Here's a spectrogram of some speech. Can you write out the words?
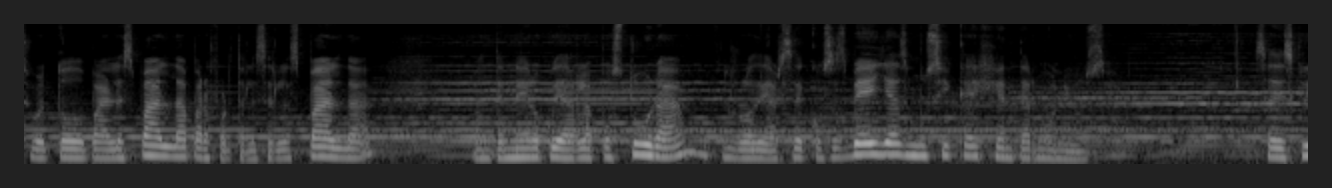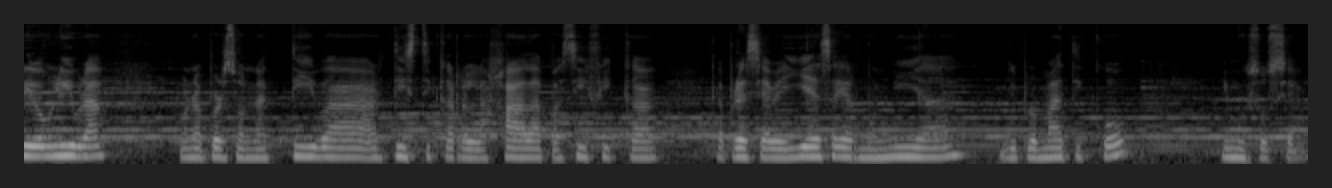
sobre todo para la espalda, para fortalecer la espalda, mantener o cuidar la postura, rodearse de cosas bellas, música y gente armoniosa. Se describe un Libra una persona activa, artística, relajada, pacífica, que aprecia belleza y armonía, diplomático y muy sociable.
